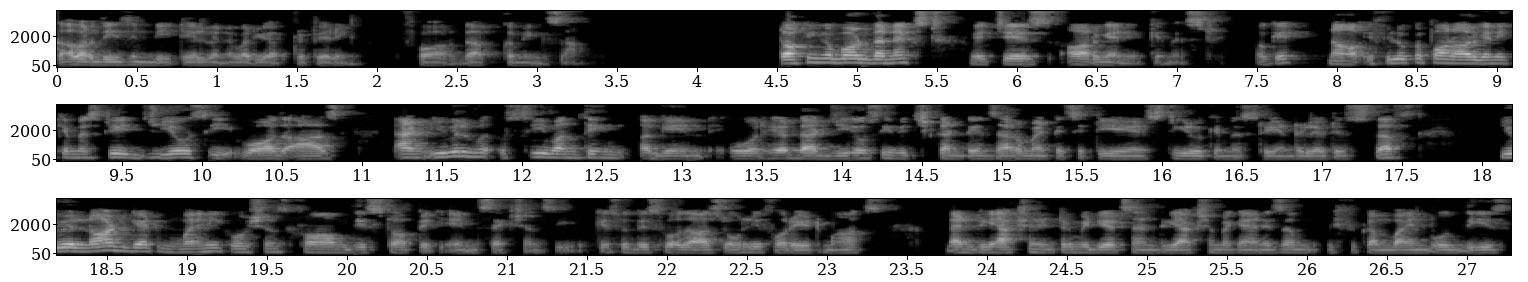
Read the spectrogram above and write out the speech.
cover these in detail whenever you are preparing for the upcoming exam. Talking about the next, which is organic chemistry. Okay, now if you look upon organic chemistry, GOC was asked, and you will see one thing again over here that GOC, which contains aromaticity and stereochemistry and related stuff, you will not get many questions from this topic in section C. Okay, so this was asked only for 8 marks. Then reaction intermediates and reaction mechanism, if you combine both these,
